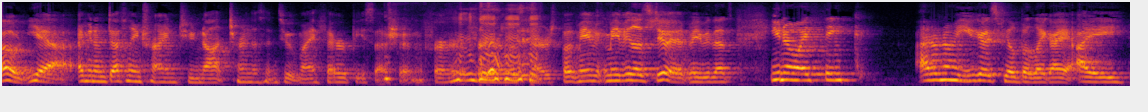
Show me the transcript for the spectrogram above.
Oh yeah, I mean, I'm definitely trying to not turn this into my therapy session for, for your listeners, but maybe maybe let's do it. Maybe that's you know, I think I don't know how you guys feel, but like I I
